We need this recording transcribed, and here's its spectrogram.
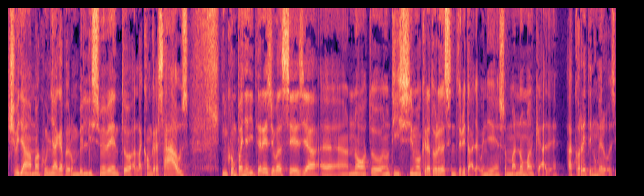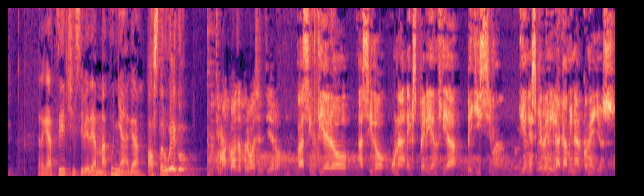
ci vediamo a Macugnaga per un bellissimo evento alla Congress House in compagnia di Teresio Valsesia, eh, noto, notissimo creatore del Sentiero Italia. Quindi insomma non mancate, accorrete numerosi. Ragazzi, ci si vede a Macugnaga. Hasta luego. Ultima cosa per Va Sentiero. Va Sentiero ha sido una experiencia bellísima. Tienes que venir a caminar con ellos.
